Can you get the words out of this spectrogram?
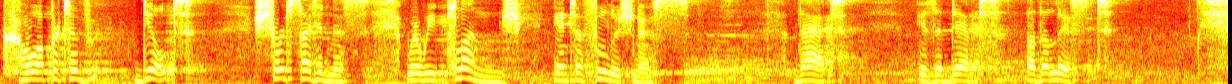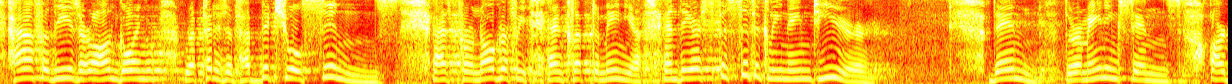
cooperative guilt, short sightedness, where we plunge into foolishness. That is the depth of the list Half of these are ongoing, repetitive, habitual sins, as pornography and kleptomania, and they are specifically named here. Then the remaining sins are,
